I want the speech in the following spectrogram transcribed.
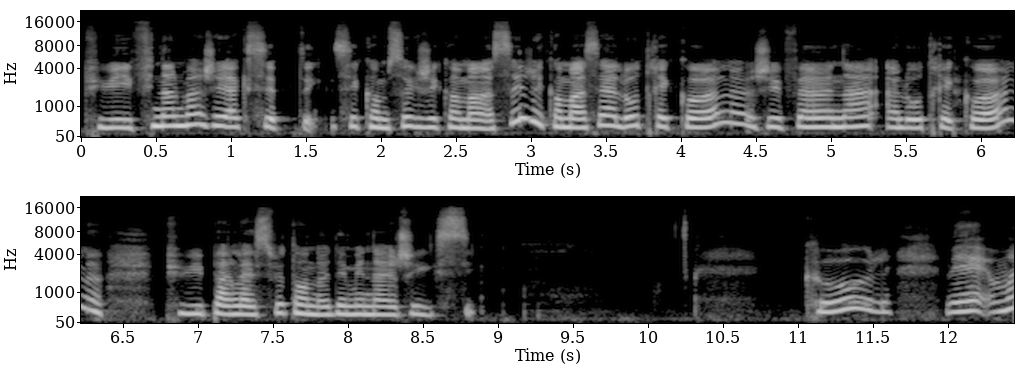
Puis finalement, j'ai accepté. C'est comme ça que j'ai commencé. J'ai commencé à l'autre école. J'ai fait un an à l'autre école. Puis par la suite, on a déménagé ici. Cool. Mais moi,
